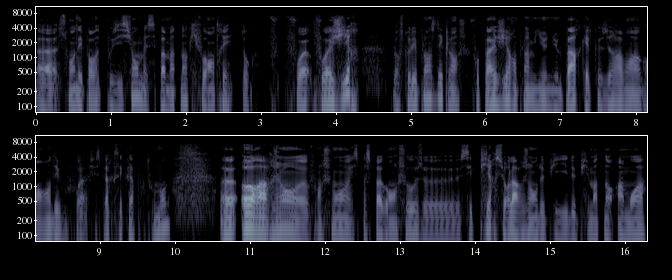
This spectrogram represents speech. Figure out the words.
Euh, soit on n'est pas en position, mais c'est pas maintenant qu'il faut rentrer. Donc faut, faut agir lorsque les plans se déclenchent. Il ne faut pas agir en plein milieu de nulle part quelques heures avant un grand rendez-vous. Voilà, j'espère que c'est clair pour tout le monde. Euh, or, argent, euh, franchement, il ne se passe pas grand-chose. Euh, c'est pire sur l'argent depuis, maintenant un mois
